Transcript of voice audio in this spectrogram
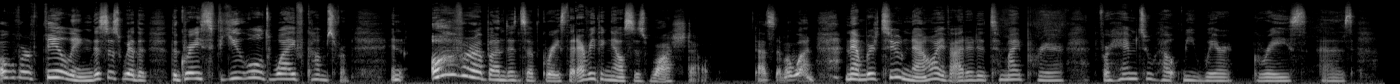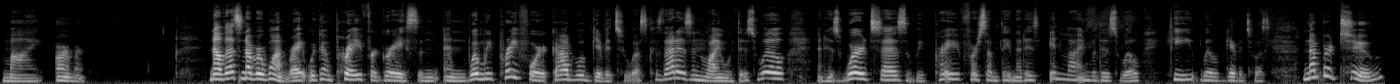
overfilling. This is where the, the grace fueled wife comes from. An overabundance of grace that everything else is washed out. That's number one. Number two, now I've added it to my prayer for Him to help me wear grace as my armor. Now that's number one, right? We're going to pray for grace. And, and when we pray for it, God will give it to us because that is in line with His will. And His word says that we pray for something that is in line with His will, He will give it to us. Number two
